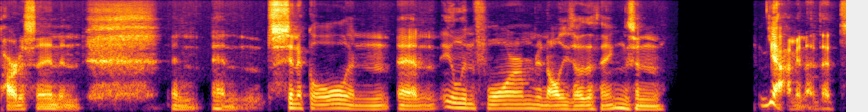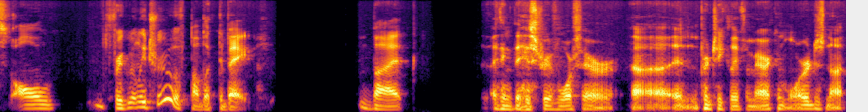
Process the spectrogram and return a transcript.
partisan and and and cynical and and ill-informed and all these other things. And yeah i mean that's all frequently true of public debate. But I think the history of warfare, uh, and particularly of American war, does not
